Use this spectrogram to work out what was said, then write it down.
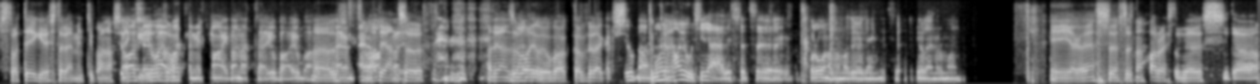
strateegilist elementi, kuna noh, aa, see vajab mõtlemist, ma ei kannata juba, juba. ma tean, su, ma tean, sul aju juba hakkab vilegaks. juba, mul on aju sile lihtsalt, see koroona on oma töö teinud, et see ei ole normaalne. ei, aga jah, selles mõttes noh, arvestades seda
